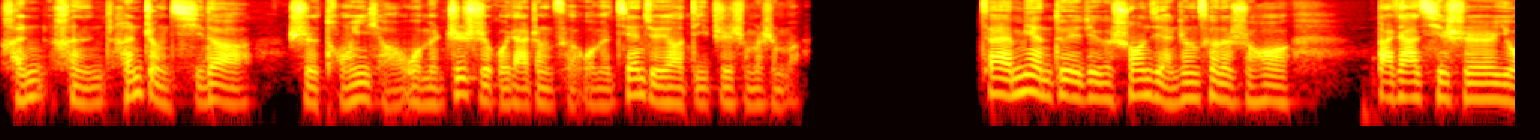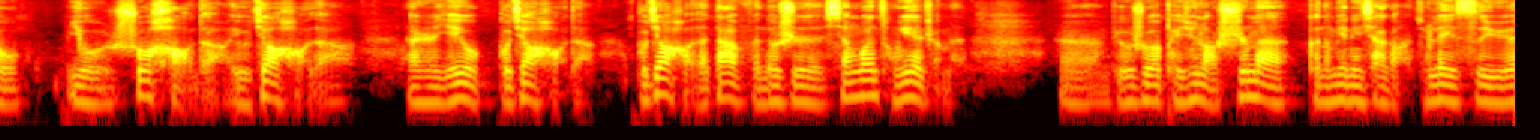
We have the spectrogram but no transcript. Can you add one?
很很很整齐的是同一条，我们支持国家政策，我们坚决要抵制什么什么。在面对这个双减政策的时候，大家其实有有说好的，有叫好的，但是也有不叫好的，不叫好的大部分都是相关从业者们。嗯，比如说培训老师们可能面临下岗，就类似于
